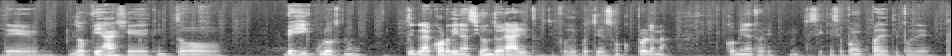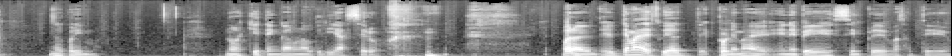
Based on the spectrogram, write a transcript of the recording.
de los viajes de distintos vehículos, ¿no? La coordinación de horario, todo tipo de cuestiones son problemas combinatorios. Así que se puede ocupar de este tipo de, algoritmos. No es que tengan una utilidad cero. bueno, el, tema de estudiar problemas NP es siempre bastante,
